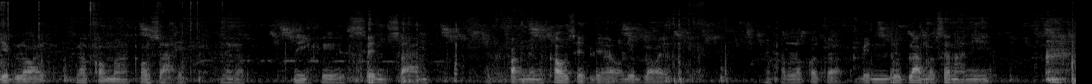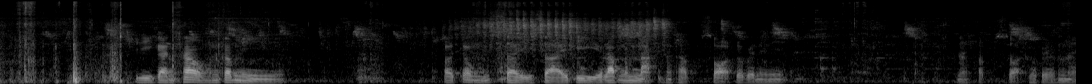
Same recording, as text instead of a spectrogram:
เรียบร้อย แล้วก็มาเข้าสายนะครับ นี่คือเส้นสารฝั่งหนึ่งเข้าเสร็จแล้วเรียบร้อยนะครับแล้วก็จะเป็นรูปร่างลักษณะนี้ วิธีการเข้ามันก็มี เราต้องใส่สายที่รับน้ำหนักนะครับ สอดเข้าไปในนี้นะครับ สอดเข้าไปข้างใน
